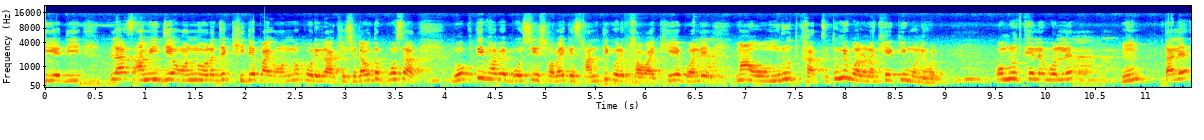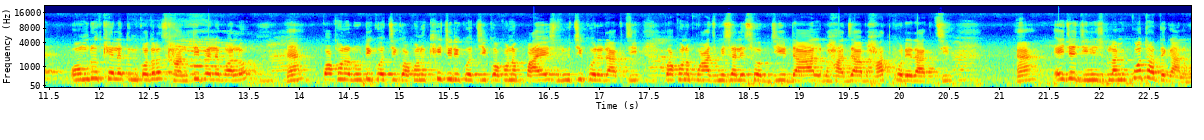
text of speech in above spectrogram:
দিয়ে দিই প্লাস আমি যে অন্ন, ওরা যে খিদে পায় অন্ন করে রাখি সেটাও তো প্রসাদ। ভক্তিভাবে বসিয়ে সবাইকে শান্তি করে খাওয়াই খেয়ে বলে, মা, অমরুদ খাচ্ছে। তুমি বলো না, খেয়ে কী মনে হলো? অমরুদ খেলে বললে, হুম, তাহলে অমরুদ খেলে তুমি কতটা শান্তি পেলে বলো? হ্যাঁ কখনো রুটি করছি, কখনো খিচুড়ি করছি, কখনো পায়েস লুচি করে রাখছি, কখনো পাঁচ মিশালি সবজি, ডাল, ভাজা, ভাত করে রাখছি। হ্যাঁ? এই যে জিনিসগুলো আমি কোথা থেকে আনব?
